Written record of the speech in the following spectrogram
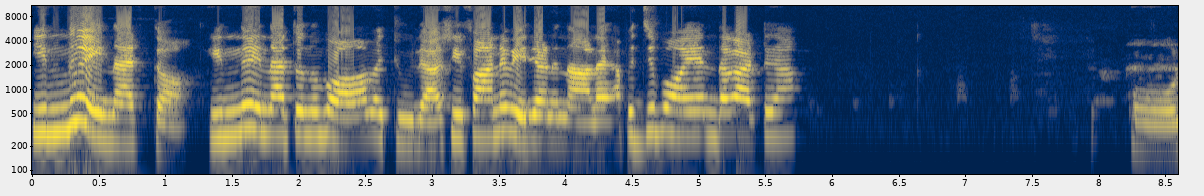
ഇന്ന് വൈകുന്നേരത്തോ? ഇന്ന് വൈകുന്നേരത്തൊന്നും പോകാൻ പറ്റൂല. ഷിഫാന വരികയാണ് നാളെ. അപ്പൊ ഇജ്ജ് പോയ എന്താ കാട്ടുക? ഓൾ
